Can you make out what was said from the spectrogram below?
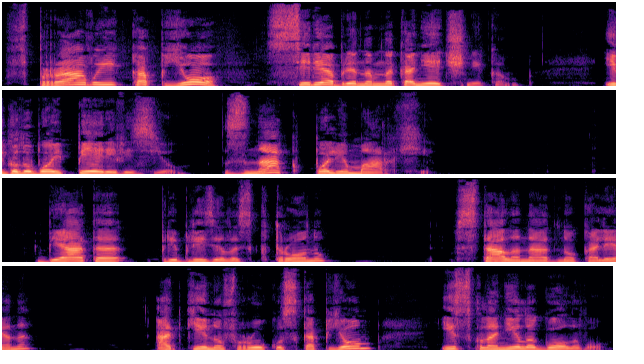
В правой — копье с серебряным наконечником и голубой перевязью, знак полимархи. Биата приблизилась к трону, встала на одно колено, откинув руку с копьем и склонила голову.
